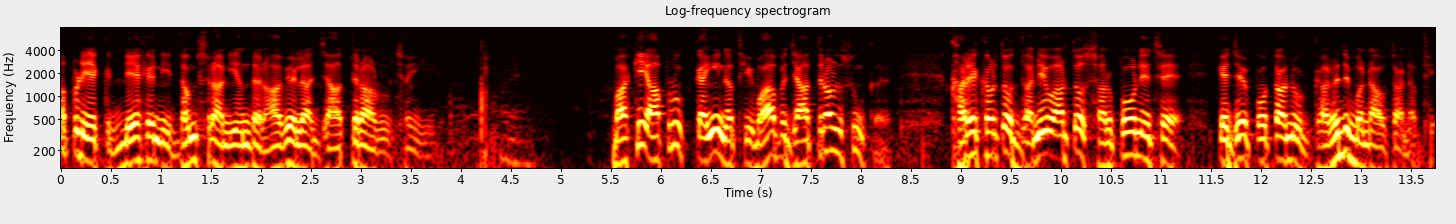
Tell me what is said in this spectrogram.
આપણે એક દેહની ધમસરાની અંદર આવેલા જાત્રાળુ છીએ. બાકી આપણું કંઈ નથી. બાપ જાત્રાળુ શું કરે? ખરેખર તો ધન્યવાદ તો સર્પોને છે કે જે પોતાનું ઘર જ બનાવતા નથી.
